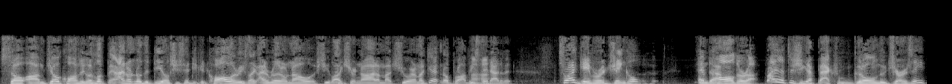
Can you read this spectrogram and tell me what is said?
So um, Joe calls me. He goes, look, man, I don't know the deal. She said you could call her. He's like, I really don't know if she likes you or not. I'm not sure. I'm like, yeah, no problem. He Uh-huh. stayed out of it. So I gave her a jingle. and uh, called her up. right after she got back from good old New Jersey,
